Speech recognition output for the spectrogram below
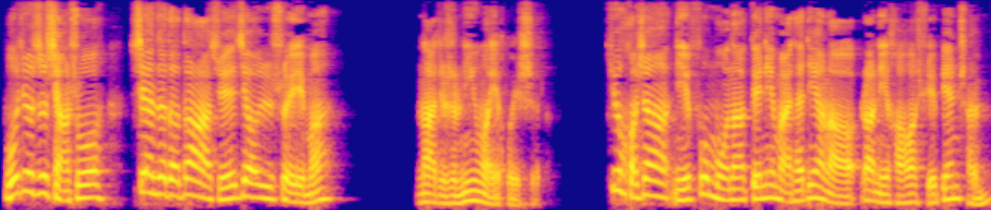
不就是想说现在的大学教育水吗？那就是另外一回事了。就好像你父母呢给你买台电脑，让你好好学编程，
